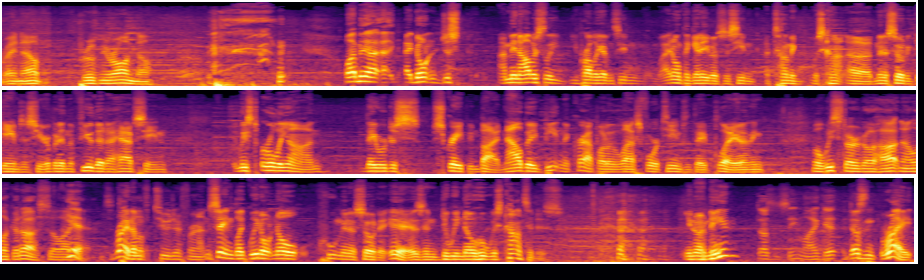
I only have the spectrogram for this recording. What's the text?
right now. Prove me wrong though. Well, I mean, I, I don't just. I mean, obviously, you probably haven't seen. I don't think any of us have seen a ton of Wisconsin, uh, Minnesota games this year, but in the few that I have seen, at least early on, they were just scraping by. Now they've beaten the crap out of the last four teams that they've played. I think well, we started out hot, now look at us. So like, Yeah, it's a right, I'm- of two different. I'm saying like we don't know who Minnesota is, and do we know who Wisconsin is? you know what I mean? Doesn't seem like it. It doesn't. Right.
